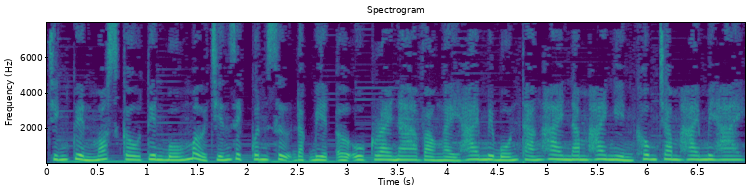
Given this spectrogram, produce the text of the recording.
Chính quyền Moscow tuyên bố mở chiến dịch quân sự đặc biệt ở Ukraine vào ngày 24 tháng 2 năm 2022.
